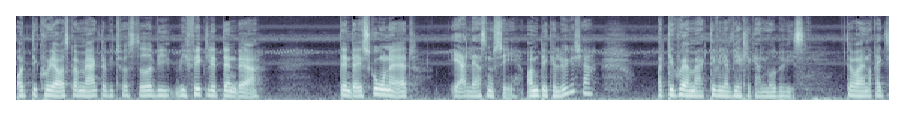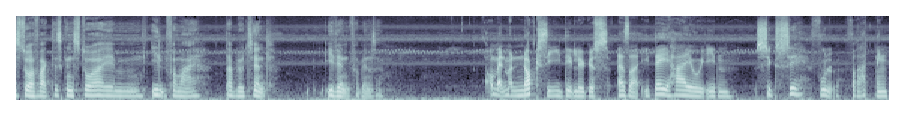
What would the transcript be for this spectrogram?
Og det kunne jeg også godt mærke, da vi tog afsted. Vi, vi fik lidt den der, den der i skoene, at ja, lad os nu se, om det kan lykkes jer. Og det kunne jeg mærke, det vil jeg virkelig gerne modbevise. Det var en rigtig stor, faktisk en stor øhm, ild for mig, der blev tændt i den forbindelse. Og man må nok sige, det lykkes. Altså, i dag har jeg jo en succesfuld forretning.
